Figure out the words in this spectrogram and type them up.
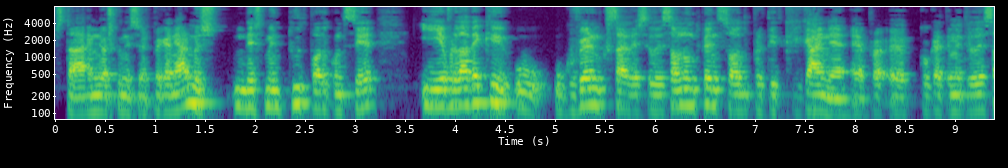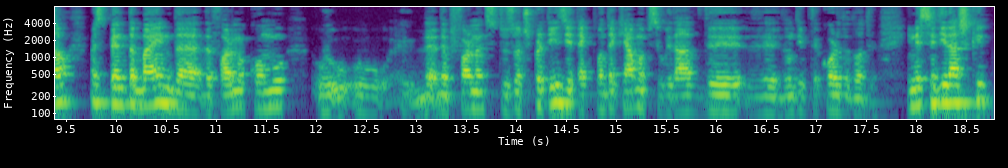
está em melhores condições para ganhar, mas neste momento tudo pode acontecer. E a verdade é que o, o governo que sai desta eleição não depende só do partido que ganha é, é, concretamente a eleição, mas depende também da, da forma como o, da, da, performance dos outros partidos e até que ponto é que há uma possibilidade de, de, de um tipo de acordo ou de outro. E nesse sentido, acho que,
